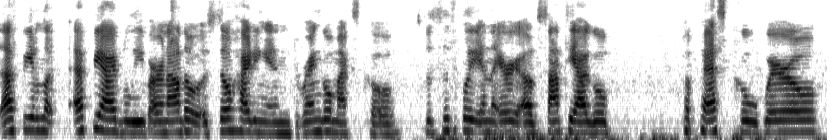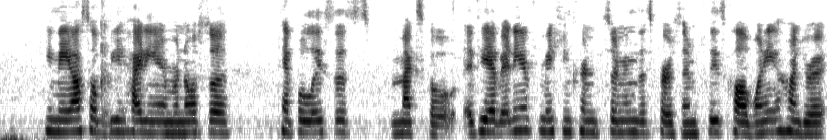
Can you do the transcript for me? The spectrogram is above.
The FBI, FBI believe Arnoldo is still hiding in Durango, Mexico, specifically in the area of Santiago Papasquiaro. He may also be hiding in Reynosa, Tamaulipas, Mexico. If you have any information concerning this person, please call 1 800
